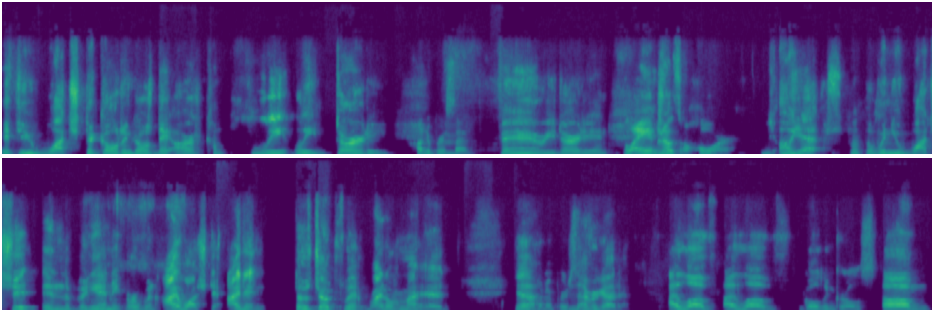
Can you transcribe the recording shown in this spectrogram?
If you watch the Golden Girls, they are completely dirty, 100% very dirty, and blanche was a whore oh yes. but when you watch it in the beginning, or when I watched it, I didn't. Those jokes went right over my head. Yeah, 100%. never got it. I love I love Golden Girls. Um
